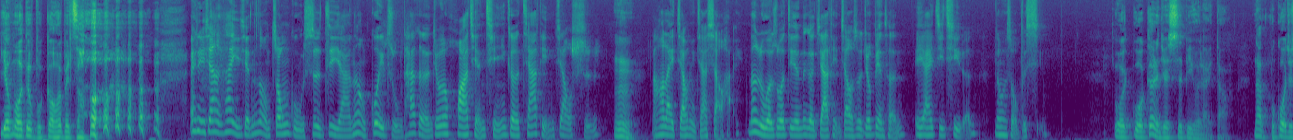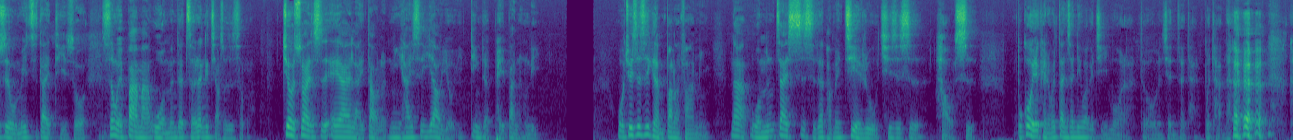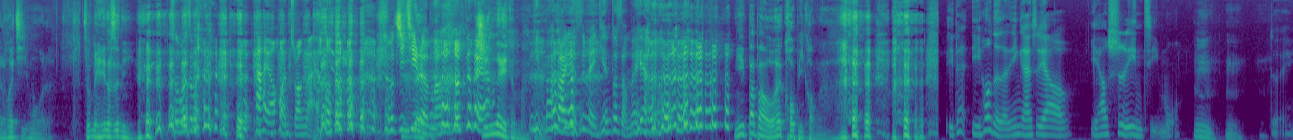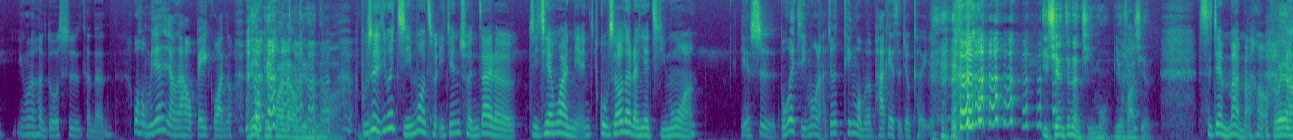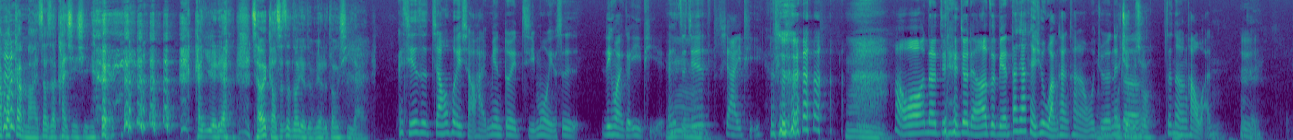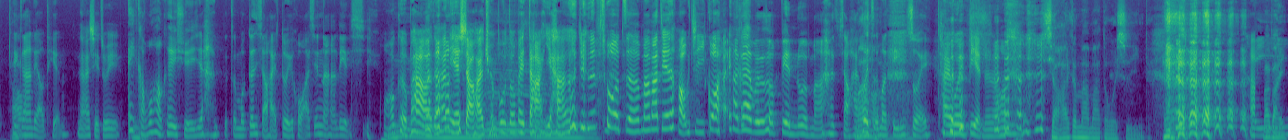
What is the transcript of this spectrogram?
幽默度不够会被揍。哎、你想想看，以前那种中古世纪啊，那种贵族，他可能就会花钱请一个家庭教师，嗯，然后来教你家小孩。那如果说今天那个家庭教师就变成 AI 机器人，那为什么不行？我我个人觉得势必会来到。那不过就是我们一直在提说，身为爸妈，我们的责任跟角色是什么？就算是 AI 来到了，你还是要有一定的陪伴能力。我觉得这是一个很棒的发明。那我们在适时在旁边介入，其实是好事。不过也可能会诞生另外一个寂寞了。对，我们现在谈不谈了？可能会寂寞了。怎么每天都是你？怎么怎么？他还要换装来？说机器人吗？对啊，之类的嘛。你爸爸也是每天都长那样。你爸爸我会抠鼻孔啊。一旦以后的人应该是要也要适应寂寞。嗯嗯。对，因为很多事可能。哇，我们今天讲的好悲观哦。没有悲观啊，我觉得很好啊。不是，因为寂寞存已经存在了几千万年，古时候的人也寂寞啊。也是不会寂寞啦，就听我们 podcast 就可以了。以前真的很寂寞，你有发现？时间很慢嘛，哈。对啊，不知道干嘛，你知道看星星、看月亮，才会搞出这么多有的没有的东西来。哎、欸，其实是教会小孩面对寂寞也是另外一个议题。哎、欸，直接下一题。嗯，好哦，那今天就聊到这边，大家可以去玩看看啊。我觉得那个、嗯、真的很好玩。嗯。Okay. 可以跟他聊天，拿他写作业。哎、欸，搞不好可以学一下 怎么跟小孩对话，先拿他练习。好可怕啊！等下你的小孩全部都被打压，嗯、觉得挫折。妈妈今天好奇怪。他刚才不是说辩论吗？小孩会怎么顶嘴？太会变了，然后 小孩跟妈妈都会适应的。拜拜。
